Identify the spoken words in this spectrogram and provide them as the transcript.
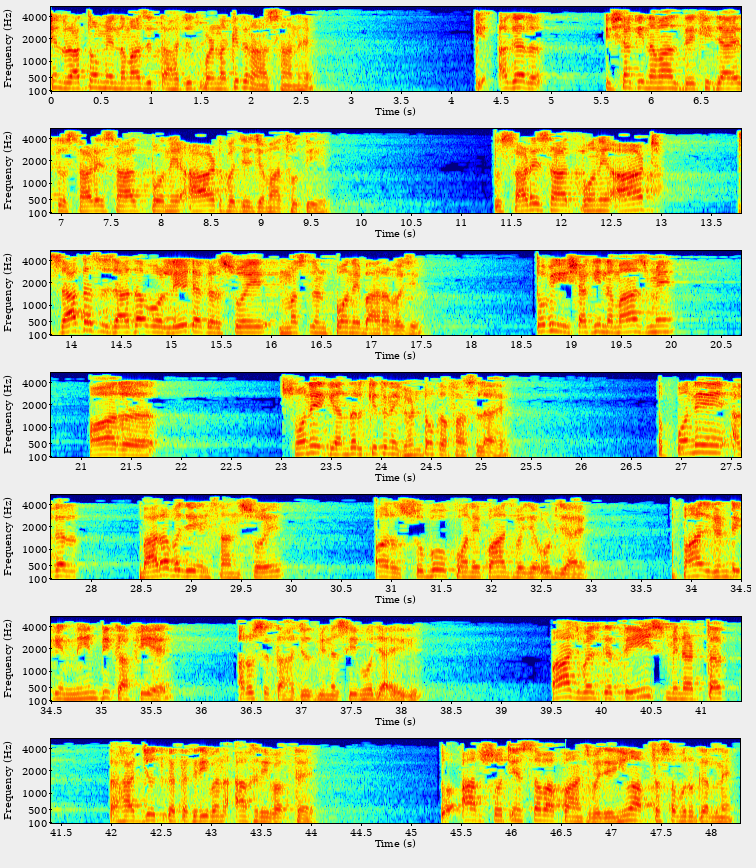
ان راتوں میں نماز تحجد پڑھنا کتنا آسان ہے؟ کہ اگر عشاء کی نماز دیکھی جائے تو ساڑھے سات پونے آٹھ بجے جماعت ہوتی ہے۔ تو ساڑھے سات پونے آٹھ، زیادہ سے زیادہ وہ لیٹ اگر سوئے مثلا پونے بارہ بجے۔ تو بھی عشاء کی نماز میں اور سونے کے اندر کتنے گھنٹوں کا فاصلہ ہے؟ تو پونے اگر بارہ بجے انسان سوئے اور صبح پونے پانچ بجے اٹھ جائے، پانچ گھنٹے کی نیند بھی کافی ہے اور اسے تحجد بھی نصیب ہو جائے گی۔ پانچ بج کے تیئیس منٹ تک تحجد کا تقریباً آخری وقت ہے۔ تو آپ سوچیں سوا پانچ بجے یوں آپ تصور کر لیں۔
